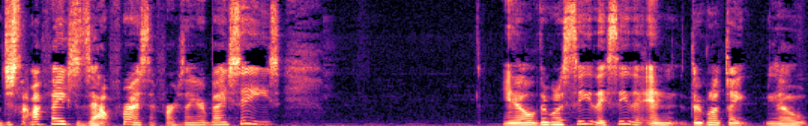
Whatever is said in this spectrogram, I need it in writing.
just like my face is out front. It's the first thing everybody sees. You know, they're going to see, they see that, and they're going to think, you know,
